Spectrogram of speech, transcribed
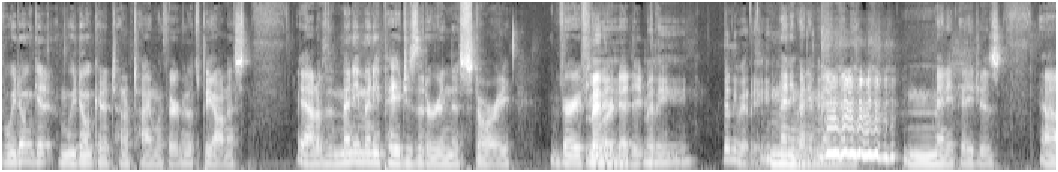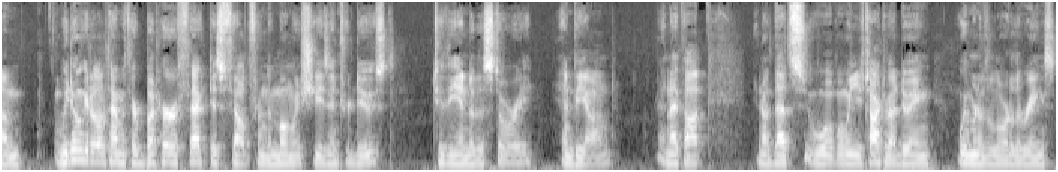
we don't get we don't get a ton of time with her. Let's be honest. Yeah, out of the many many pages that are in this story, very few are dedicated many, many, many, many, many, many, many, many pages. Um, we don't get a lot of time with her, but her effect is felt from the moment she is introduced to the end of the story and beyond. And I thought, you know, that's when you talked about doing Women of the Lord of the Rings,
